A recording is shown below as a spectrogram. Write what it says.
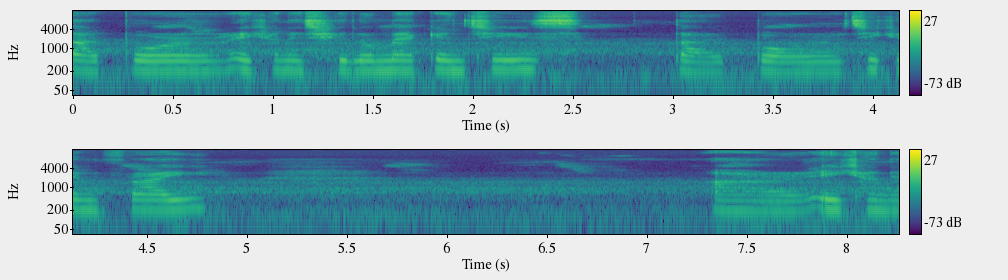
তারপর এখানে ছিল ম্যাক অ্যান্ড চিজ তারপর চিকেন ফ্রাই আর এইখানে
